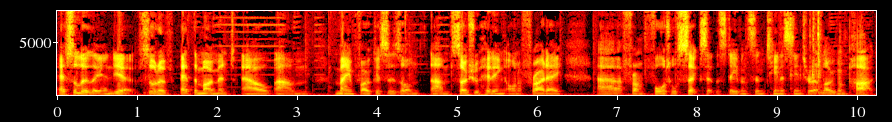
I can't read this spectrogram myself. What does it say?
Absolutely, and yeah, sort of at the moment, our um, main focus is on um, social hitting on a Friday uh, from 4 till 6 at the Stevenson Tennis Centre at Logan Park.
